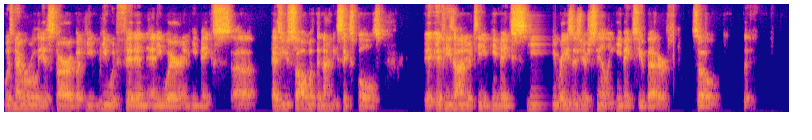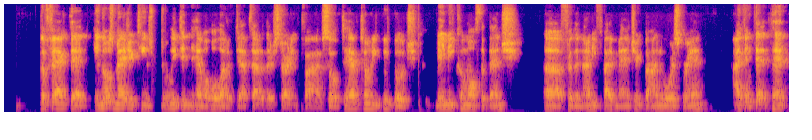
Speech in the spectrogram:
Was never really a star, but he he would fit in anywhere, and he makes, uh, as you saw with the '96 Bulls, if he's on your team, he makes he raises your ceiling, he makes you better. So the, the fact that in those Magic teams really didn't have a whole lot of depth out of their starting five. So to have Toni Kukoc maybe come off the bench uh, for the 95 Magic behind Horace Grant, I think that that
